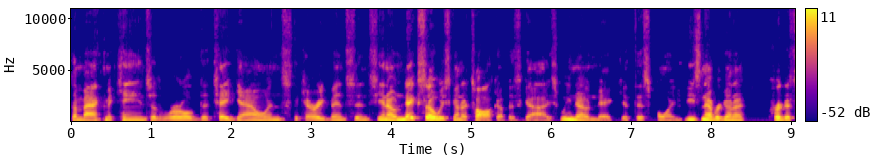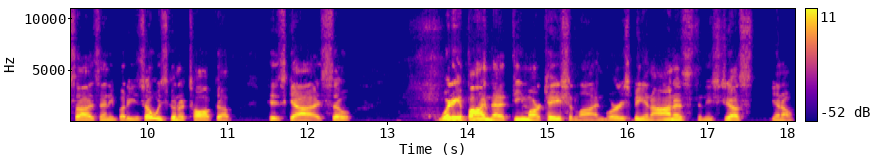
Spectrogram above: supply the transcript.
the Mac McCains of the world, the Tay Gowans, the Kerry Vincents. You know, Nick's always going to talk up his guys. We know Nick at this point. He's never going to criticize anybody. He's always going to talk up his guys. So, where do you find that demarcation line where he's being honest and he's just, you know,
